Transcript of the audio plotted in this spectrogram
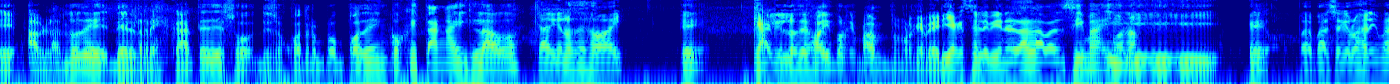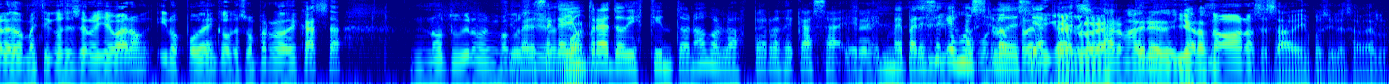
eh, hablando de- del rescate de, esos de esos cuatro po- podencos que están aislados. Que alguien los dejó ahí. ¿eh? Que alguien los dejó ahí porque, porque vería que se le viene la lava encima y, ¿O no? y- y- y, ¿eh? Pues parece que los animales domésticos sí se los llevaron y los podencos, que son perros de casa, no tuvieron la misma Sí, parece que hay un trato distinto, ¿no? Con los perros de casa. Eh, Me parece Sí, que es un... Lo, decía, prédica Pero que lo dejaron adrede y ahora... No, no se sabe, es imposible saberlo.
